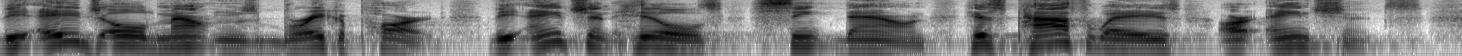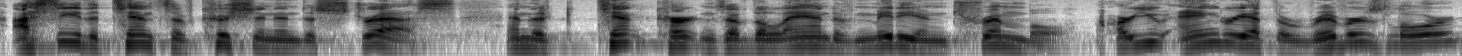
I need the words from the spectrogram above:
The age old mountains break apart. The ancient hills sink down. His pathways are ancient. I see the tents of Cushan in distress, and the tent curtains of the land of Midian tremble. Are you angry at the rivers, Lord?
